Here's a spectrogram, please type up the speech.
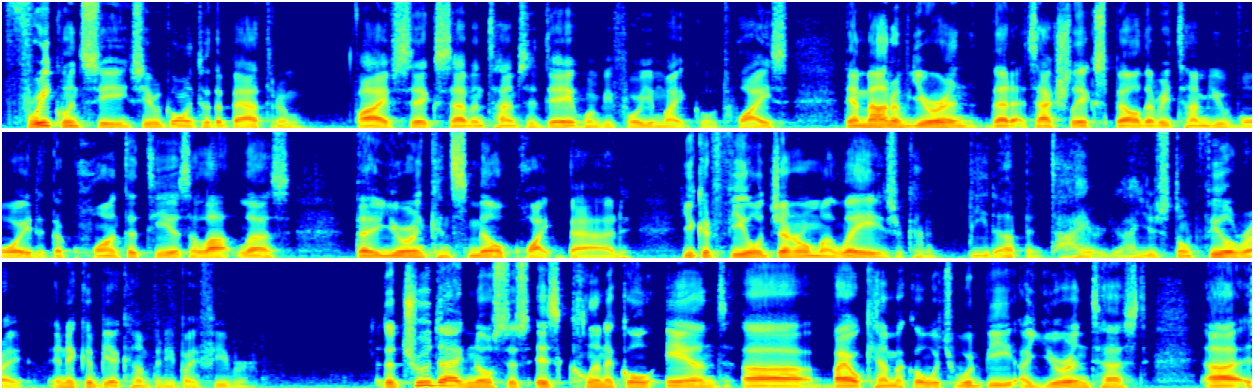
frequency, so you're going to the bathroom five, six, seven times a day when before you might go twice. The amount of urine that it's actually expelled every time you void, the quantity is a lot less. The urine can smell quite bad. You could feel general malaise. You're kind of beat up and tired. You just don't feel right. And it could be accompanied by fever. The true diagnosis is clinical and uh, biochemical, which would be a urine test. Uh,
